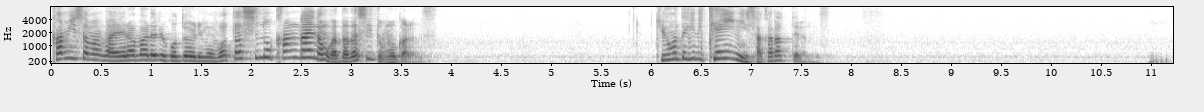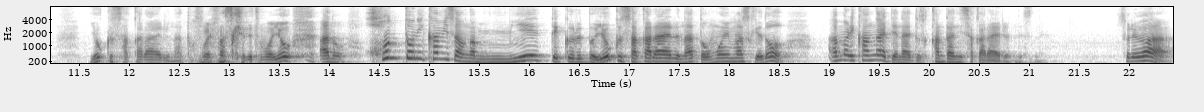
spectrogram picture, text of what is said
神様が選ばれることよりも私の考えの方が正しいと思うからです。基本的に権威に逆らってるんです。よく逆らえるなと思いますけれどもよあの本当に神様が見えてくるとよく逆らえるなと思いますけどあんまり考えてないと簡単に逆らえるんですね。それは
